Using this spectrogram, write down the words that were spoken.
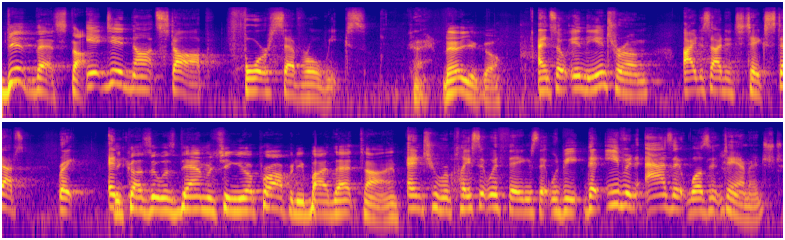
did that stop? It did not stop for several weeks. okay, there you go. And so in the interim, I decided to take steps, right? And, Because it was damaging your property by that time. and to replace it with things that would be, that even as it wasn't damaged,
